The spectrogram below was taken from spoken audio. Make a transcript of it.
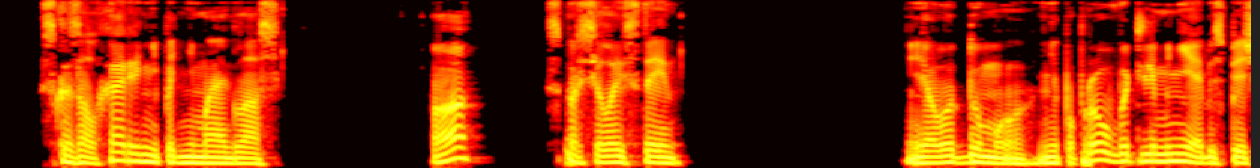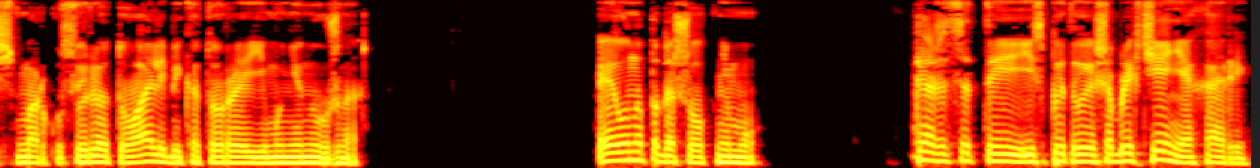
— сказал Харри, не поднимая глаз. «А?» — спросил Эйстейн. «Я вот думаю, не попробовать ли мне обеспечить Маркусу Рёту алиби, которое ему не нужно?» Эуна подошел к нему. «Кажется, ты испытываешь облегчение, Харри».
